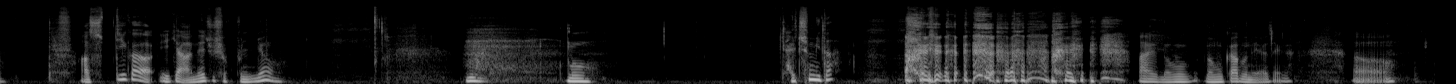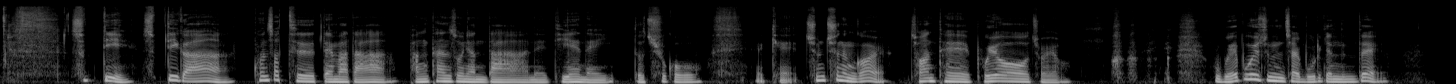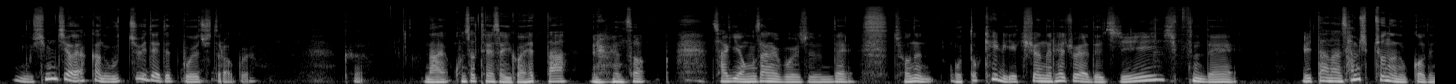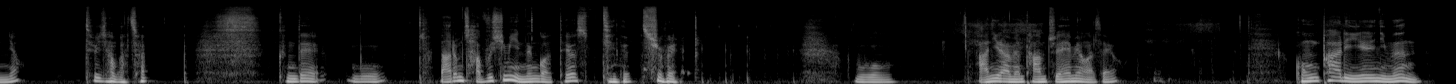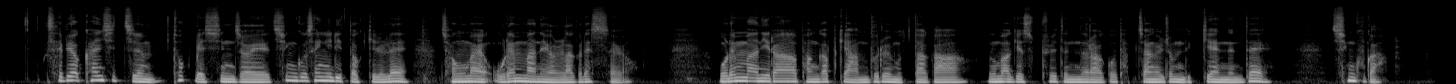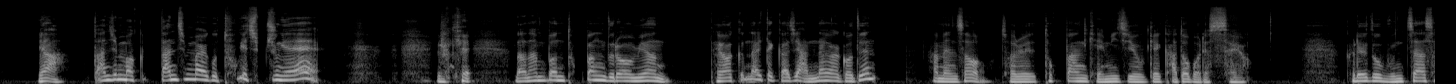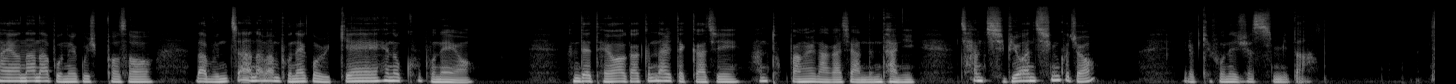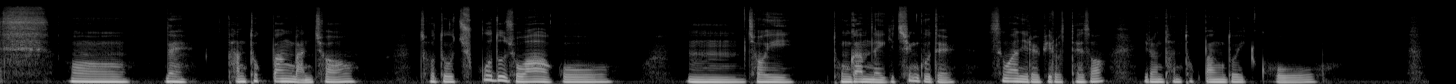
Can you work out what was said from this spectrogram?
아 숲디가 얘기 안 해주셨군요. 음, 뭐잘 춥니다. 아 너무 너무 까부네요 제가. 어 숲디 숲디가 콘서트 때마다 방탄소년단의 DNA도 추고 이렇게 춤추는 걸 저한테 보여줘요. 왜 보여주는지 잘 모르겠는데 뭐 심지어 약간 우쭐 대듯 보여주더라고요. 그 나 콘서트에서 이거 했다 이러면서 자기 영상을 보여주는데 저는 어떻게 리액션을 해줘야 되지 싶은데 일단 한 30초는 웃거든요. 틀자마자. 근데 뭐 나름 자부심이 있는 것 같아요. 숲디는 춤에. 뭐 아니라면 다음 주에 해명하세요. 0821님은 새벽 1시쯤 톡 메신저에 친구 생일이 떴길래 정말 오랜만에 연락을 했어요. 오랜만이라 반갑게 안부를 묻다가 음악의 숲을 듣느라고 답장을 좀 늦게 했는데 친구가 야 딴짓, 마, 딴짓 말고 톡에 집중해 이렇게 난 한번 톡방 들어오면 대화 끝날 때까지 안 나가거든 하면서 저를 톡방 개미 지옥에 가둬버렸어요. 그래도 문자 사연 하나 보내고 싶어서 나 문자 하나만 보내고 올게 해놓고 보내요. 근데 대화가 끝날 때까지 한 톡방을 나가지 않는다니 참 집요한 친구죠? 이렇게 보내주셨습니다. 어, 네. 단톡방 많죠. 저도 축구도 좋아하고, 음, 저희 동갑내기 친구들 승환이를 비롯해서 이런 단톡방도 있고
